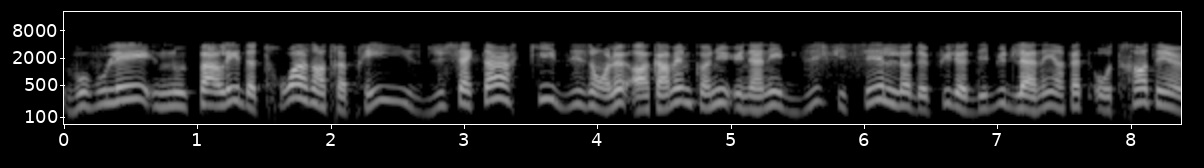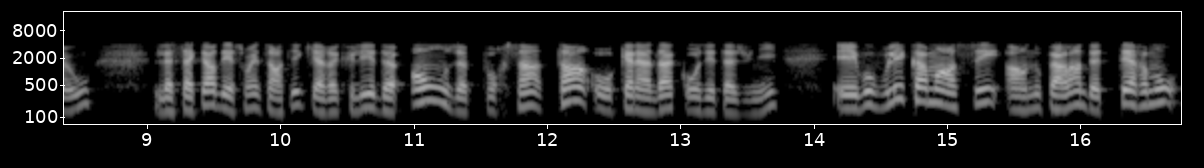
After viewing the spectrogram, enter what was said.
Vous voulez nous parler de trois entreprises du secteur qui, disons-le, a quand même connu une année difficile depuis le début de l'année, en fait au 31 août le secteur des soins de santé qui a reculé de 11% tant au Canada qu'aux États-Unis. Et vous voulez commencer en nous parlant de Thermo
